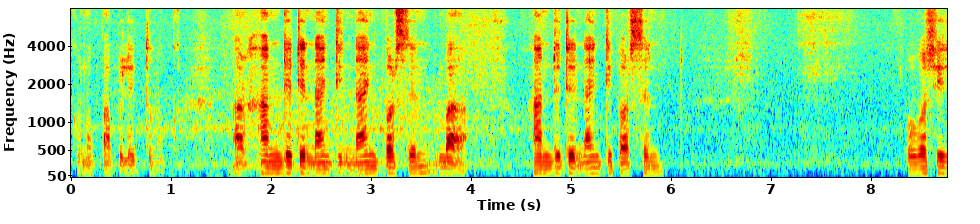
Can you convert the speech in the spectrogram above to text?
কোনো পাপে লিপ্ত হোক। আর হান্ড্রেডে নাইনটি নাইন পার্সেন্ট বা হান্ড্রেডে নাইনটি পার্সেন্ট প্রবাসীর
